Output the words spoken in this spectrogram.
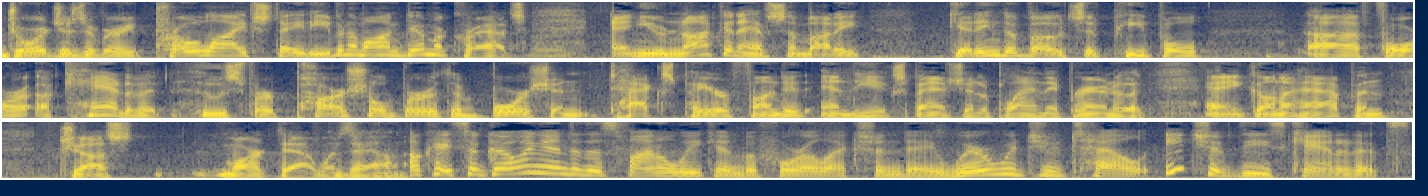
Georgia's a very pro-life state, even among Democrats, and you're not going to have somebody getting the votes of people uh, for a candidate who's for partial birth abortion, taxpayer funded, and the expansion of Planned Parenthood. Ain't going to happen. Just mark that one down. Okay, so going into this final weekend before Election Day, where would you tell each of these candidates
